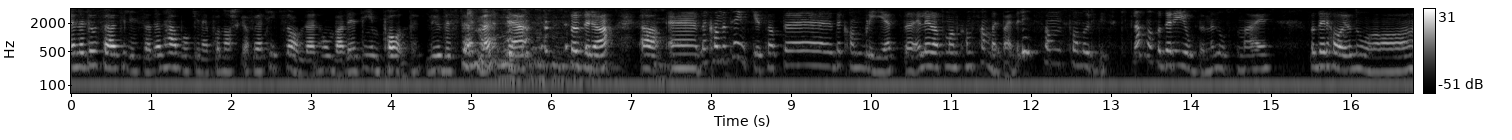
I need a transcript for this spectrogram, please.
Men da sa jeg til Lisa, den her boken er på norsk, for jeg tipsa om den? Hun ba det er din podd, du bestemmer. Ja, Så bra. Ja. Eh, Men kan det tenkes at eh, det kan bli et eh, Eller at man kan samarbeide litt sånn på nordisk plan? Altså dere jobber med noe som er Og dere har jo noen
